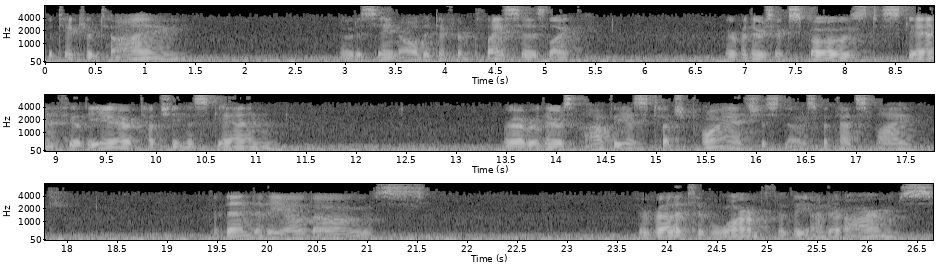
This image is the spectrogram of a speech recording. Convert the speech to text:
But take your time, noticing all the different places, like wherever there's exposed skin, feel the air touching the skin. Wherever there's obvious touch points, just notice what that's like. The bend of the elbows the relative warmth of the underarms.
